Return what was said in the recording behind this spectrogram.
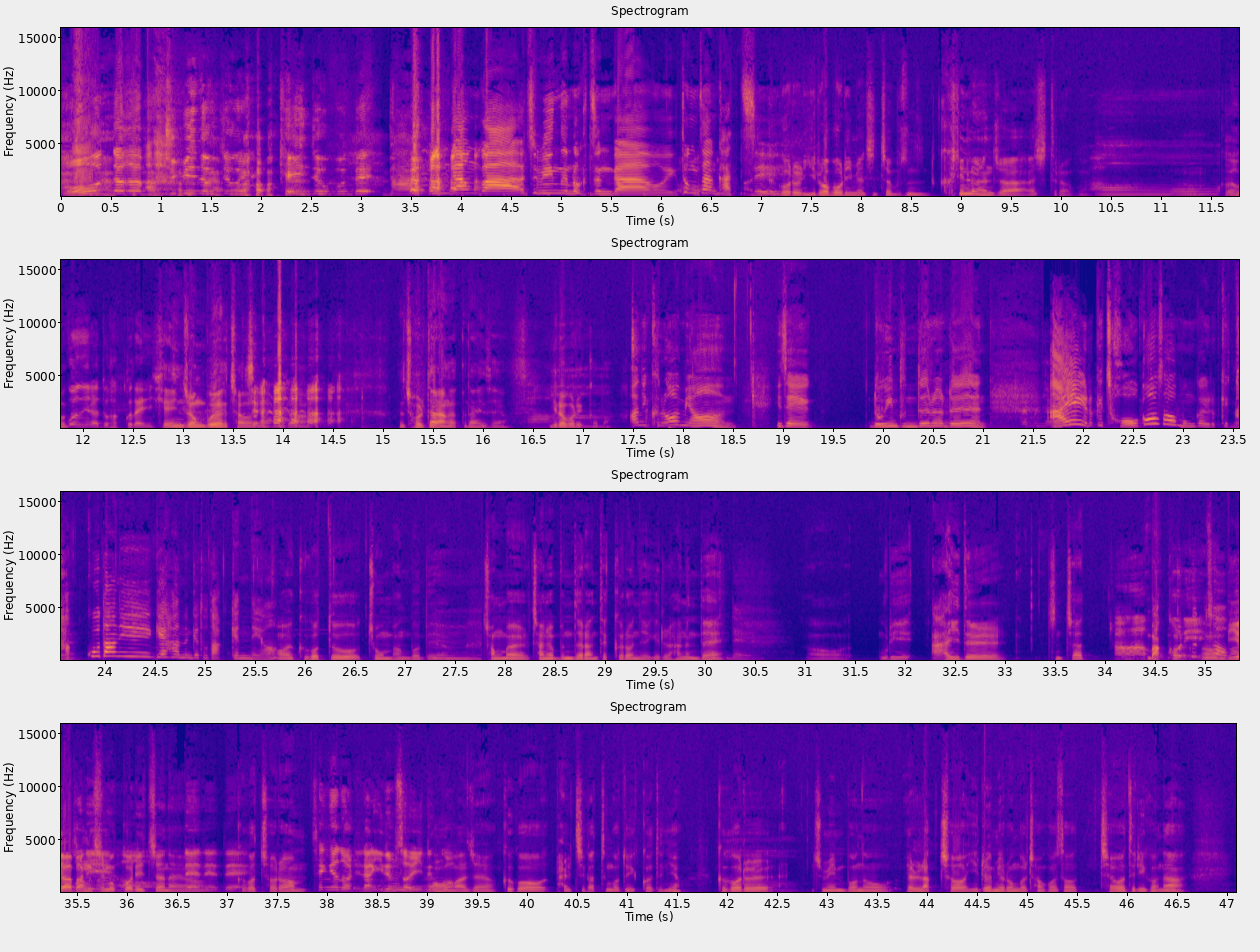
어디다가 막 주민등록증을 개인정보인데 아, 인감과 주민등록증과 뭐이 통장 같이. 아니, 그거를 잃어버리면 진짜 무슨 큰일 나는 줄 아시더라고요. 어. 그거 뭐 여권이라도 갖고 다니시. 개인 정보의 차원이 아니라 절대 안 갖고 다니세요. 아. 잃어버릴까봐. 아니 그러면 이제 노인분들은 아예 이렇게 적어서 뭔가 이렇게 네. 갖고 다니게 하는 게 더 낫겠네요. 어, 그것도 좋은 방법이에요. 음. 정말 자녀분들한테 그런 얘기를 하는데 네. 어, 우리 아이들 진짜 아, 막 목걸이. 그쵸, 어, 미아 목걸이. 방지 목걸이 어, 있잖아요. 네네네. 그것처럼 생년월일이랑 이름 음. 써 있는 어 거. 맞아요. 그거 팔찌 같은 것도 있거든요. 그거를 어. 주민번호, 연락처, 이름 이런 걸 적어서 채워드리거나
